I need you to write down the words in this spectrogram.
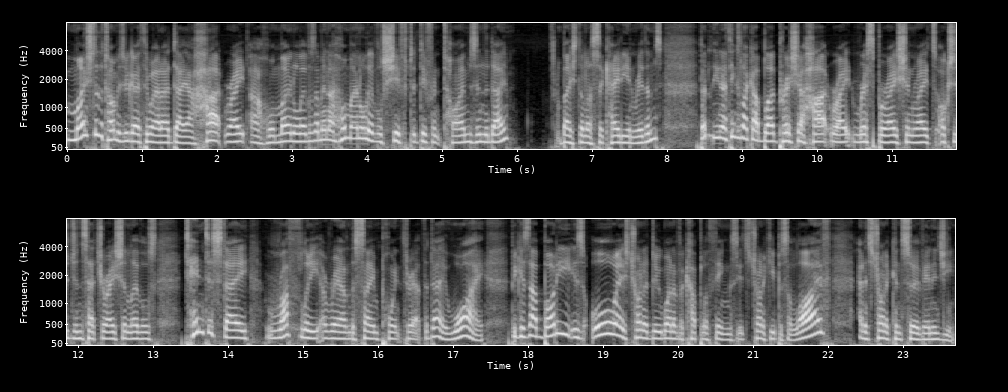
most of the time as we go throughout our day, our heart rate, our hormonal levels, I mean, our hormonal levels shift at different times in the day based on our circadian rhythms. But you know, things like our blood pressure, heart rate, respiration rates, oxygen saturation levels tend to stay roughly around the same point throughout the day. Why? Because our body is always trying to do one of a couple of things. It's trying to keep us alive and it's trying to conserve energy.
